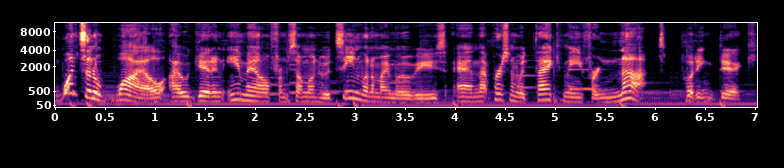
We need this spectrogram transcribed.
once in a while, I would get an email from someone who had seen one of my movies, and that person would thank me for not putting dick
